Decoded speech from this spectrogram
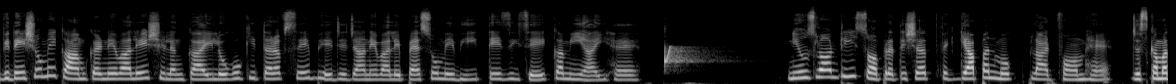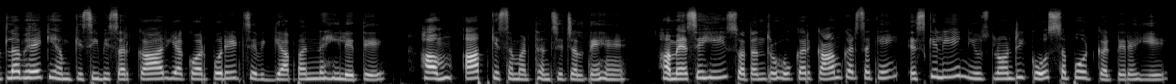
विदेशों में काम करने वाले श्रीलंकाई लोगों की तरफ़ से भेजे जाने वाले पैसों में भी तेज़ी से कमी आई है। न्यूज़ लॉन्ड्री सौ प्रतिशत विज्ञापन मुक्त प्लेटफॉर्म है, जिसका मतलब है कि हम किसी भी सरकार या कॉरपोरेट से विज्ञापन नहीं लेते। हम आपके समर्थन से चलते हैं। हम ऐसे ही स्वतंत्र होकर काम कर सकें, इसके लिए न्यूज़ लॉन्ड्री को सपोर्ट करते रहिए।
